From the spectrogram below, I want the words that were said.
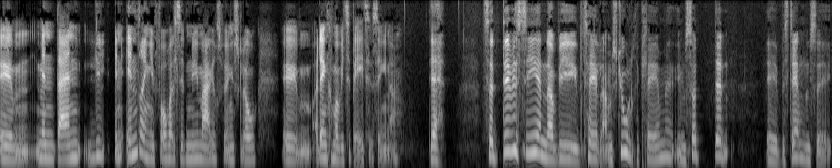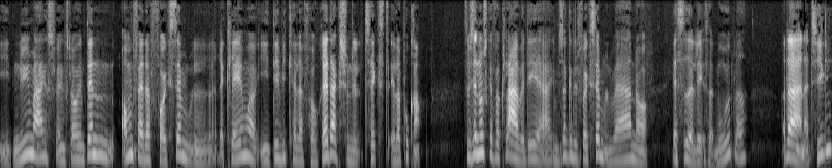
Øhm, men der er en, en ændring i forhold til den nye markedsføringslov, øhm, og den kommer vi tilbage til senere. Ja, så det vil sige, at når vi taler om skjult reklame, jamen så den øh, bestemmelse i den nye markedsføringslov, jamen den omfatter for eksempel reklamer i det, vi kalder for redaktionel tekst eller program. Så hvis jeg nu skal forklare, hvad det er, jamen så kan det for eksempel være, når jeg sidder og læser et modeblad, og der er en artikel,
